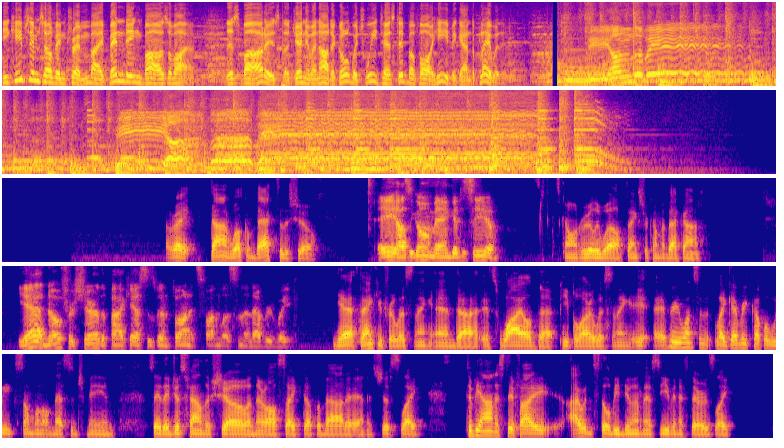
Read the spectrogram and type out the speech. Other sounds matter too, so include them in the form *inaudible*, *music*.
He keeps himself in trim by bending bars of iron. This bar is the genuine article which we tested before he began to play with it. Beyond the bend, beyond the bend. All right, Don, welcome back to the show. Hey, how's it going, man? Good to see you. It's going really well. Thanks for coming back on. Yeah, no, for sure. The podcast has been fun. It's fun listening every week. Yeah, thank you for listening. And uh, it's wild that people are listening. It, every once in like every couple weeks, someone will message me and say they just found the show and they're all psyched up about it. And it's just like, to be honest, if I I would still be doing this even if there was like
